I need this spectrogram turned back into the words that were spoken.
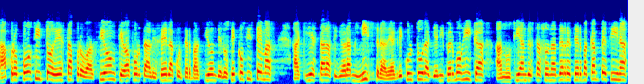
A propósito de esta aprobación que va a fortalecer la conservación de los ecosistemas, Aquí está la señora ministra de Agricultura, Jennifer Mojica, anunciando estas zonas de reserva campesina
